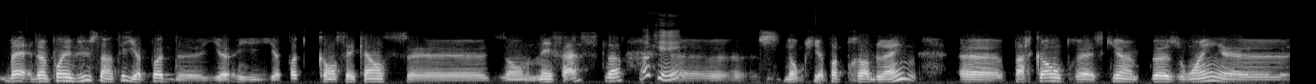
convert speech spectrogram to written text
Ben, d'un point de vue santé, il n'y a pas de, il y a, il y a pas de conséquences, euh, disons, néfastes, là. OK. Euh, donc, il n'y a pas de problème. Euh, par contre, est-ce qu'il y a un besoin? Euh,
